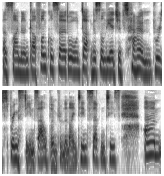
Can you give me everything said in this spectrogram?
as Simon and Garfunkel said, or Darkness on the Edge of Town, Bruce Springsteen's album from the 1970s. Um,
